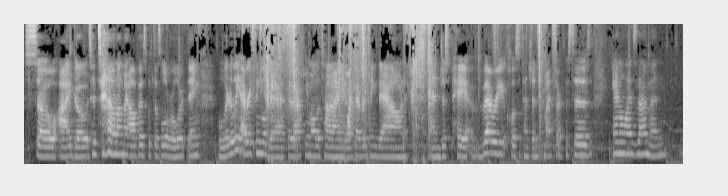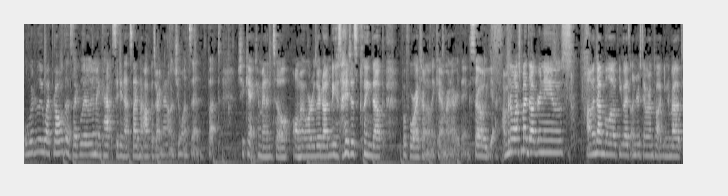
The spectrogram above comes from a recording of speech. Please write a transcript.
So I go to town on my office with this little roller thing literally every single day. I have to vacuum all the time, wipe everything down, and just pay very close attention to my surfaces, analyze them, and literally wipe it all this. Like literally my cat's sitting outside my office right now and she wants in, but she can't come in until all my orders are done because I just cleaned up before I turned on the camera and everything. So yeah, I'm gonna watch my Duggar news. Comment down below if you guys understand what I'm talking about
